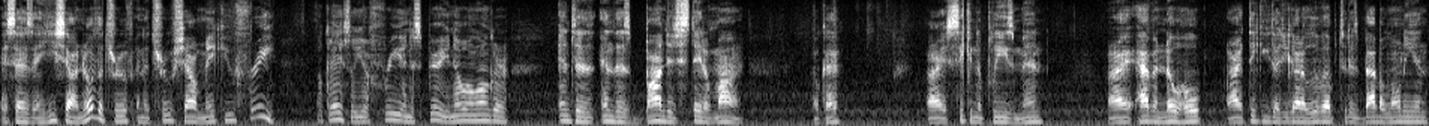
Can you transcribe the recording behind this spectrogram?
It says, And ye shall know the truth, and the truth shall make you free. Okay, so you're free in the spirit. You're no longer into in this bondage state of mind. Okay? All right, seeking to please men. All right, having no hope. All right, thinking that you got to live up to this Babylonian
